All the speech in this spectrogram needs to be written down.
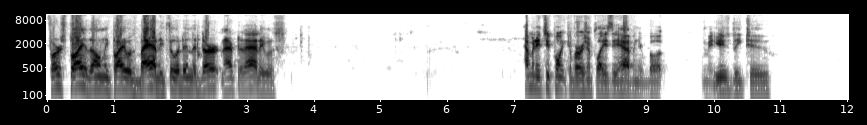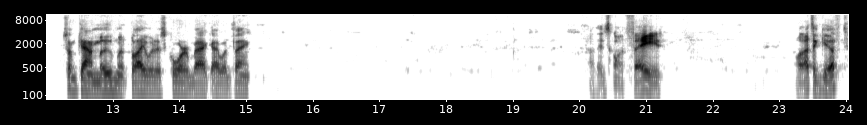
First play, the only play was bad. He threw it in the dirt, and after that, he was How many two point conversion plays do you have in your book? I mean, usually two. Some kind of movement play with his quarterback, I would think. Oh, they're just going to fade. Well, that's a gift.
